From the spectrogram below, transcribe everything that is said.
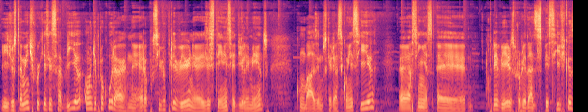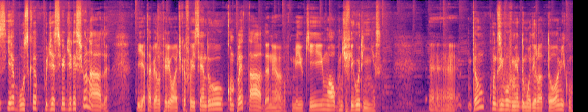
E justamente porque se sabia onde procurar, né? era possível prever né, a existência de elementos com base nos que já se conhecia, é, assim, é, prever as propriedades específicas e a busca podia ser direcionada. E a tabela periódica foi sendo completada, né? meio que um álbum de figurinhas. É, então, com o desenvolvimento do modelo atômico,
